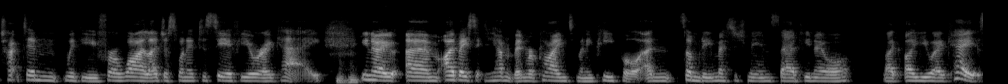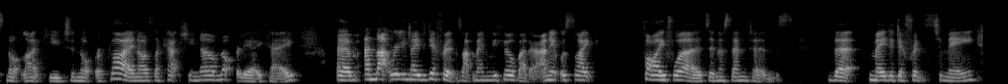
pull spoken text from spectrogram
checked in with you for a while. I just wanted to see if you were okay. Mm-hmm. You know, um, I basically haven't been replying to many people, and somebody messaged me and said, you know, like are you okay? It's not like you to not reply. And i was like actually no i'm not really okay. Um, and that really made a difference. That made me feel better. And it was like five words in a sentence that made a difference to me.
